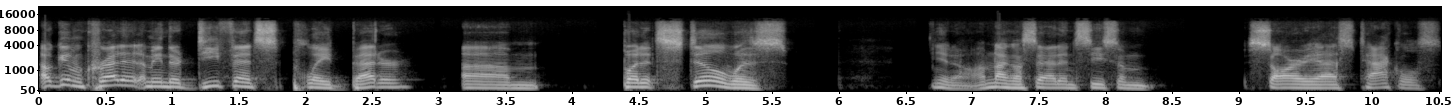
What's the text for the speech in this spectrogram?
I'll give them credit. I mean, their defense played better, um, but it still was. You know, I'm not gonna say I didn't see some sorry ass tackles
